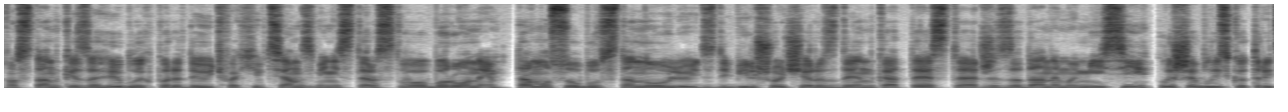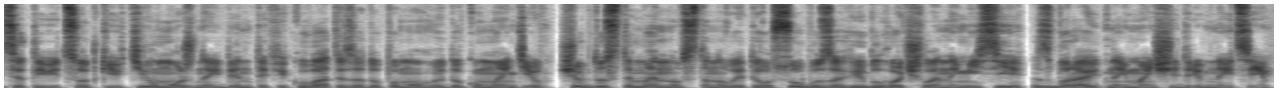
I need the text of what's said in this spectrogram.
Останки загиблих передають фахівцям з Міністерства оборони. Там особу встановлюють здебільшого через ДНК-тести, адже за даними місії, лише близько 30% тіл можна ідентифікувати за допомогою документів. Щоб достеменно встановити особу загиблого, члени місії збирають найменші дрібниці.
